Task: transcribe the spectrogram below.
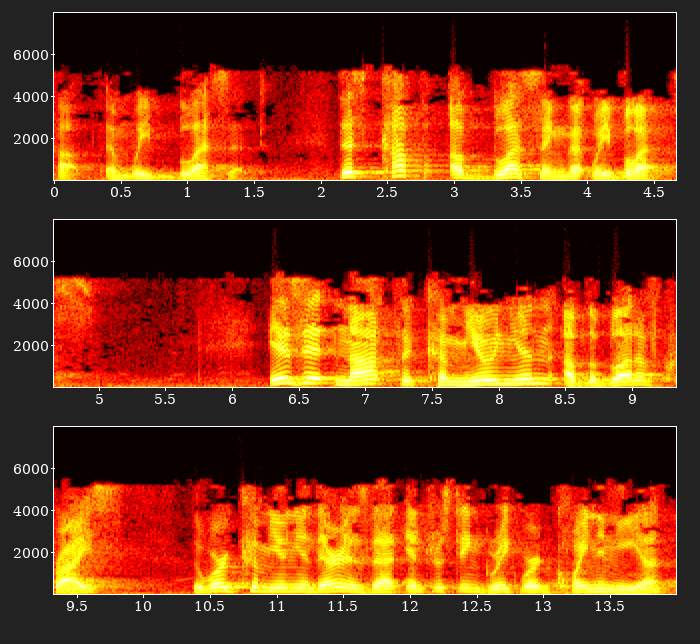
cup and we bless it. This cup of blessing that we bless. Is it not the communion of the blood of Christ? The word communion there is that interesting Greek word koinonia.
